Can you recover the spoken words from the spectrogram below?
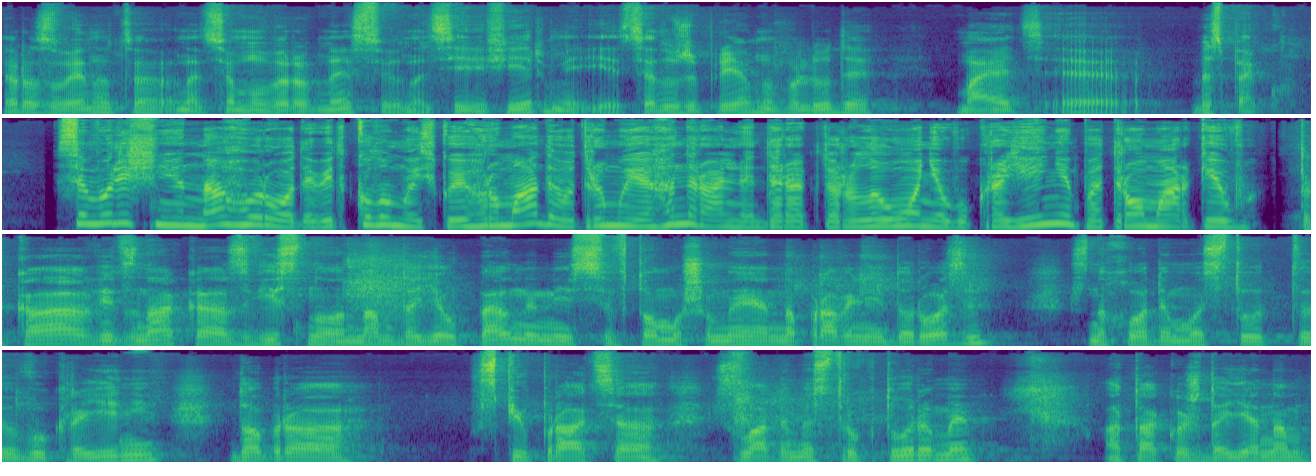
розвинута на цьому виробництві, на цій фірмі, і це дуже приємно, бо люди мають безпеку. Символічні нагороди від Коломийської громади отримує генеральний директор Леонів в Україні Петро Марків. Така відзнака, звісно, нам дає впевненість в тому, що ми на правильній дорозі знаходимося тут е, в Україні. Добра співпраця з владними структурами, а також дає нам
